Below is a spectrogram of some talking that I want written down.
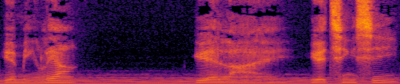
越明亮，越来越清晰。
